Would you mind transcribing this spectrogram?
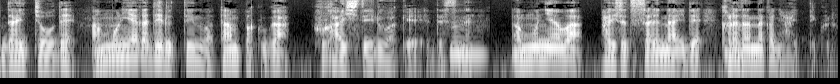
大腸でアンモニアが出るっていうのはタンパクが腐敗しているわけですね。アンモニアは排泄されないで体の中に入ってくる。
